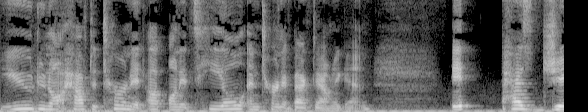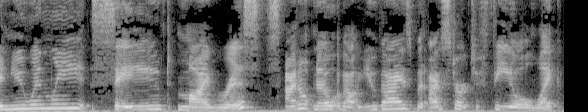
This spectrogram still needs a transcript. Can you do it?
you do not have to turn it up on its heel and turn it back down again. It has genuinely saved my wrists. I don't know about you guys, but I start to feel like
